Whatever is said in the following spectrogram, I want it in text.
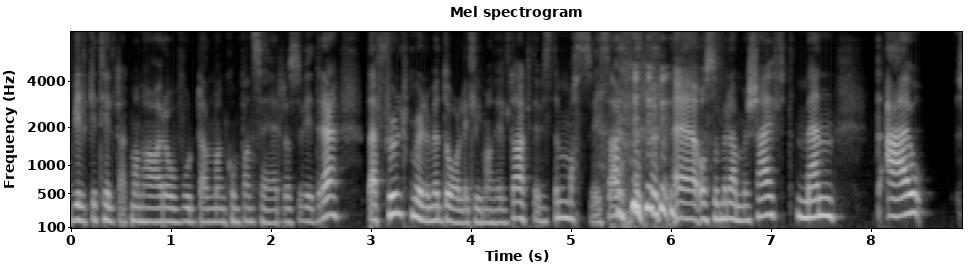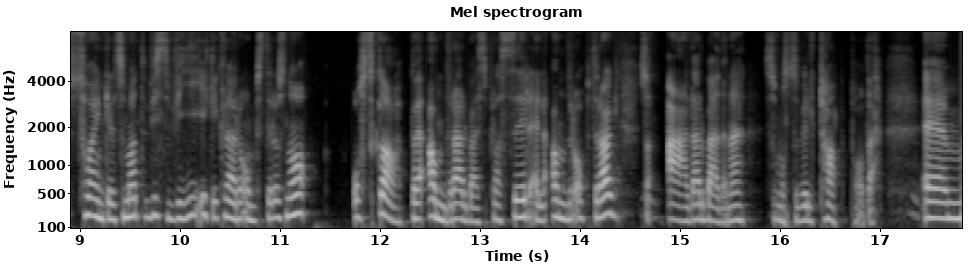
hvilke tiltak man har og hvordan man kompenserer osv. Det er fullt mulig med dårlige klimatiltak, det finnes det massevis av, eh, og som rammer skeivt. Men det er jo så enkelt som at hvis vi ikke klarer å omstille oss nå, å skape andre arbeidsplasser eller andre oppdrag, så er det arbeiderne som også vil tape på det. Um,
